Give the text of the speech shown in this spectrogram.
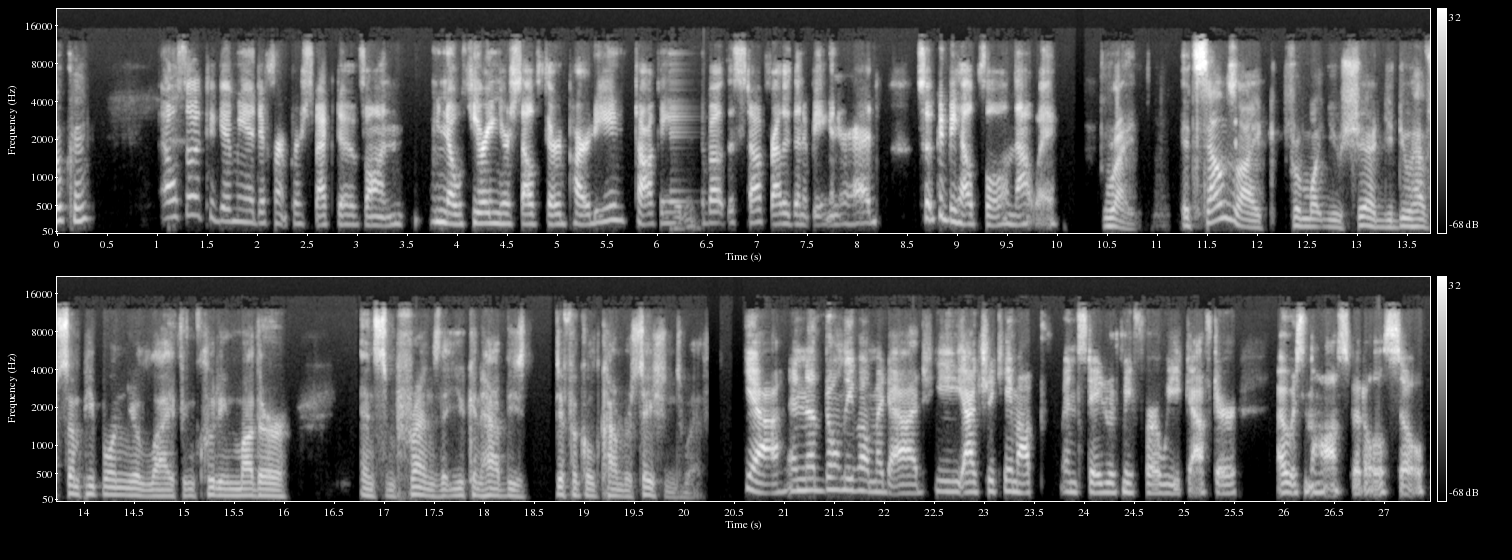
Okay. Also, it could give me a different perspective on, you know, hearing yourself third party talking about this stuff rather than it being in your head. So it could be helpful in that way. Right. It sounds like from what you shared, you do have some people in your life, including mother and some friends, that you can have these difficult conversations with. Yeah. And don't leave out my dad. He actually came up and stayed with me for a week after I was in the hospital. So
